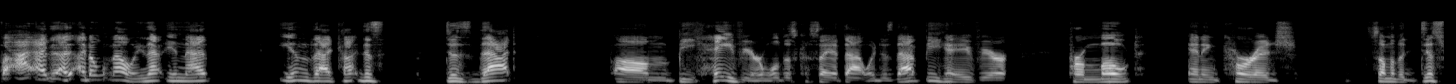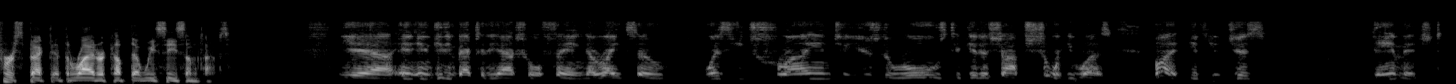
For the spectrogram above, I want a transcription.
but I, I I don't know in that in that in that kind does does that um behavior we'll just say it that way does that behavior promote and encourage some of the disrespect at the Ryder Cup that we see sometimes Yeah, and, and getting back to the actual thing, now, right? So, was he trying to use the rules to get a shot? Sure, he was. But if you just damaged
